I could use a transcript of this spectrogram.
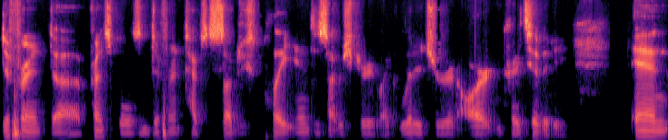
different uh, principles and different types of subjects play into cybersecurity, like literature and art and creativity. And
